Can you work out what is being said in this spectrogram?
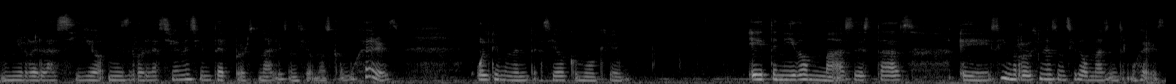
mi relación, mis relaciones interpersonales han sido más con mujeres. Últimamente ha sido como que he tenido más de estas, eh, sí, mis relaciones han sido más entre mujeres.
